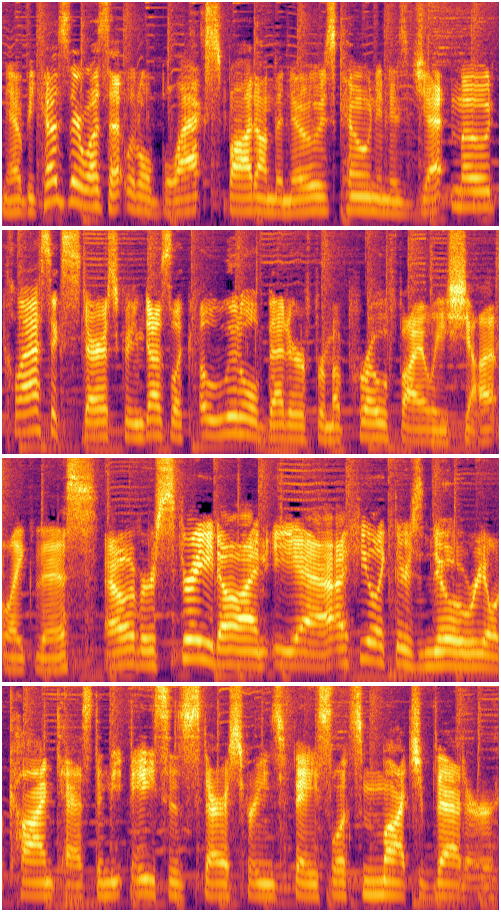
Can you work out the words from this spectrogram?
Now, because there was that little black spot on the nose cone in his jet mode, classic Starscream does look a little better from a profiley shot like this. However, straight on, yeah, I feel like there's no real contest and the Ace's Starscream's face looks much better.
